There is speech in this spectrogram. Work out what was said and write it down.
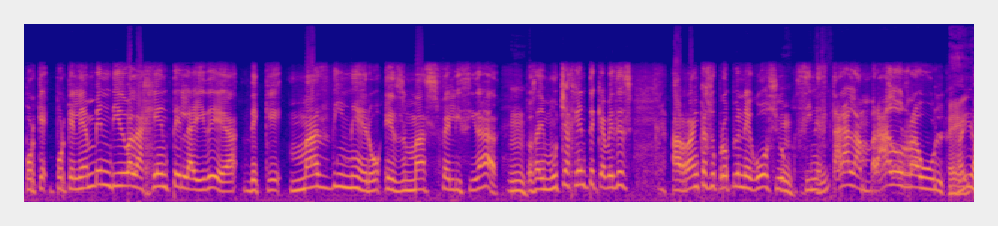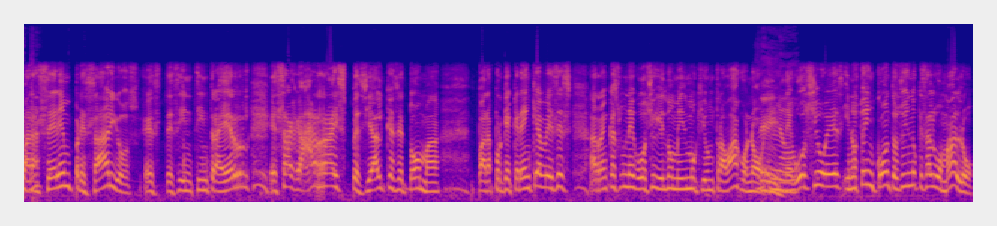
porque, porque le han vendido a la gente la idea de que más dinero es más felicidad. Mm. Entonces hay mucha gente que a veces arranca su propio negocio Mm. sin estar alambrados, Raúl, Ey. para ser empresarios, este, sin, sin traer esa garra especial que se toma, para, porque creen que a veces arrancas un negocio y es lo mismo que un trabajo. No, Sí. el No. negocio es, y no estoy en contra, estoy diciendo que es algo malo.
